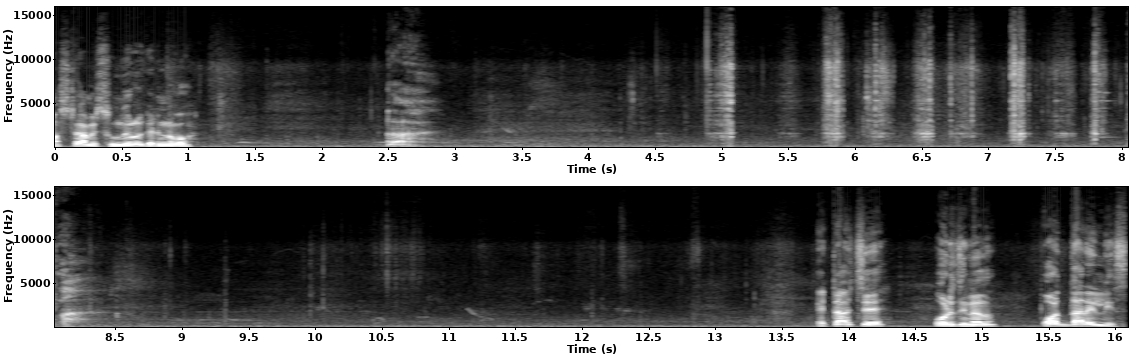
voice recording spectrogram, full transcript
মাছটা আমি সুন্দর করে কেটে নেব। এটা হচ্ছে অরিজিনাল পদ্মার ইলিশ।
